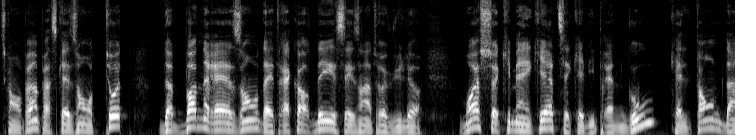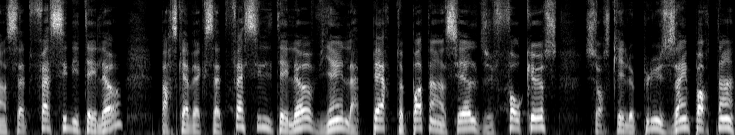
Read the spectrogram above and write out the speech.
Tu comprends? Parce qu'elles ont toutes de bonnes raisons d'être accordées ces entrevues-là. Moi, ce qui m'inquiète, c'est qu'elle y prenne goût, qu'elle tombe dans cette facilité-là, parce qu'avec cette facilité-là vient la perte potentielle du focus sur ce qui est le plus important.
